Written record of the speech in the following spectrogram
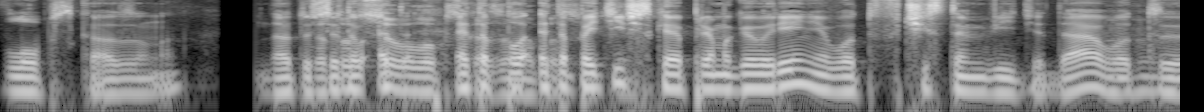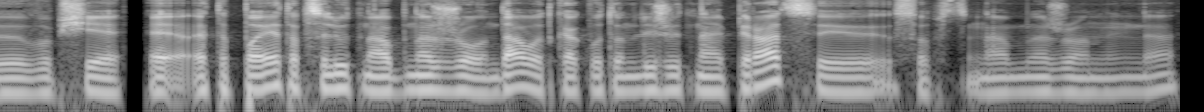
в лоб сказано. Да, то есть это, это, сказано, это, это поэтическое прямоговорение вот в чистом виде, да, угу. вот э, вообще э, это поэт абсолютно обнажен, да, вот как вот он лежит на операции, собственно, обнаженный, да,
